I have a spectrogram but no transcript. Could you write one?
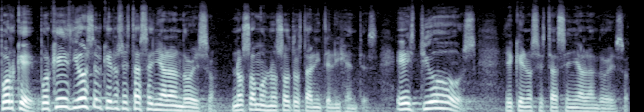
¿Por qué? Porque es Dios el que nos está señalando eso. No somos nosotros tan inteligentes. Es Dios el que nos está señalando eso.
